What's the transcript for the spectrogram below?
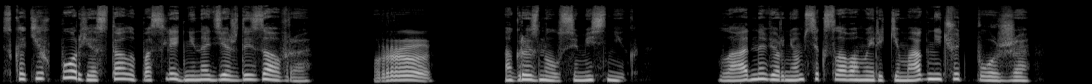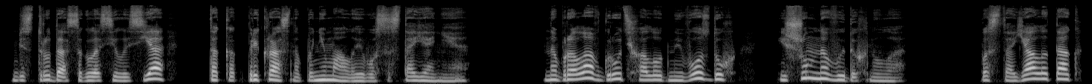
С каких пор я стала последней надеждой Завра?» «Рррр!» — огрызнулся мясник. Ладно, вернемся к словам Эрики Магни чуть позже. Без труда согласилась я, так как прекрасно понимала его состояние. Набрала в грудь холодный воздух и шумно выдохнула. Постояла так,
